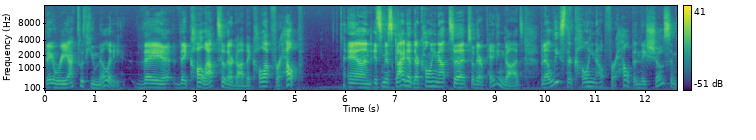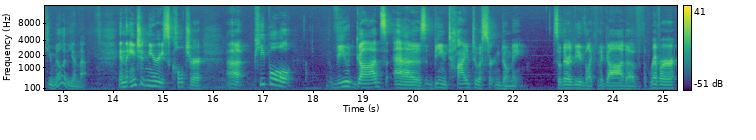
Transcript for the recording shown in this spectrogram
they react with humility. They they call out to their God. They call out for help. And it's misguided. They're calling out to, to their pagan gods, but at least they're calling out for help, and they show some humility in that. In the ancient Near East culture, uh, people viewed gods as being tied to a certain domain. So there would be like the god of the river,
